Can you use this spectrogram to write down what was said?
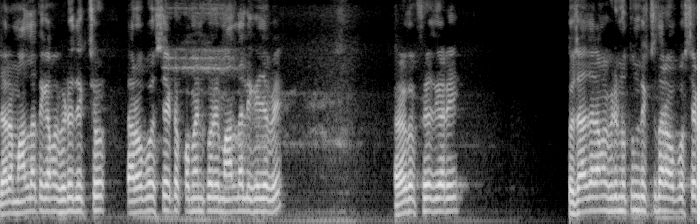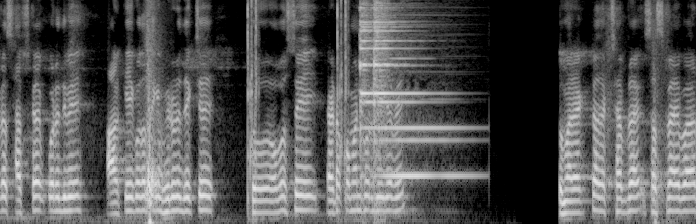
যারা মালদা থেকে আমার ভিডিও দেখছ, তারা অবশ্যই একটা কমেন্ট করে মালদা লিখে যাবে। একদম ফ্রেশ গাড়ি। তো যারা যারা আমার ভিডিও নতুন দেখছ, তারা অবশ্যই একটা সাবস্ক্রাইব করে দিবে। আর কে কোথা থেকে ভিডিওটি দেখছে, তো অবশ্যই একটা কমেন্ট করে দিয়ে যাবে। তোমার একটা সাবস্ক্রাইবার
